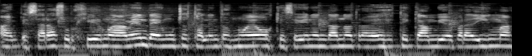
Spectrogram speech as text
empezar a surgir nuevamente. Hay muchos talentos nuevos que se vienen dando a través de este cambio de paradigma,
